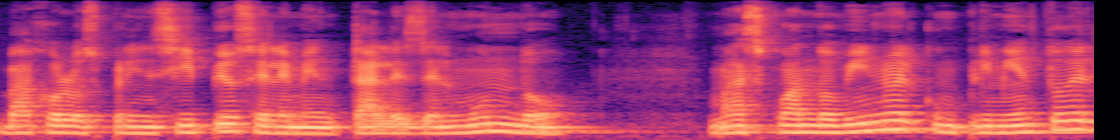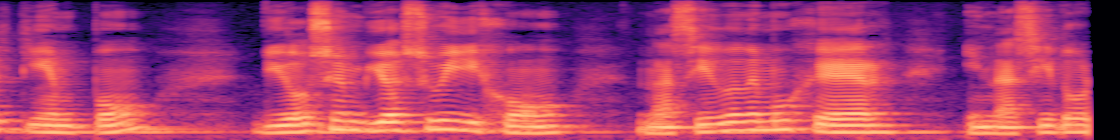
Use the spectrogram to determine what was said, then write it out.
bajo los principios elementales del mundo. Mas cuando vino el cumplimiento del tiempo, Dios envió a su Hijo, nacido de mujer y nacido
